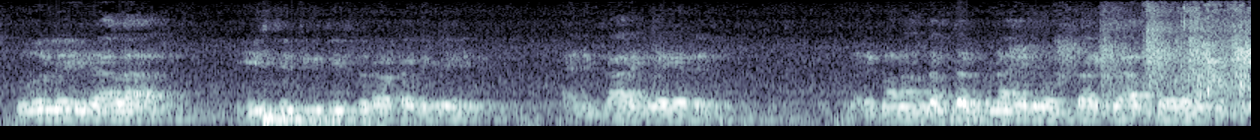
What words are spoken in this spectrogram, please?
స్కూల్ ఈవేళ ఈ స్థితికి తీసుకురావడానికి ఆయన కారకులయ్యారు. మరి మన అందరి తరఫున ఆయన ఒకసారి క్లాస్ చేయాలని చెప్పి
